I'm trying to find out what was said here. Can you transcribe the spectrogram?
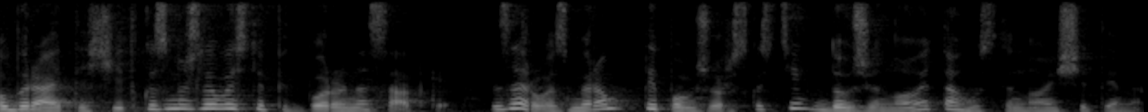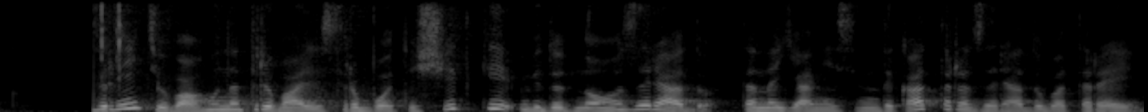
Обирайте щітку з можливістю підбору насадки за розміром, типом жорсткості, довжиною та густиною щитинок. Зверніть увагу на тривалість роботи щітки від одного заряду та наявність індикатора заряду батареї.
